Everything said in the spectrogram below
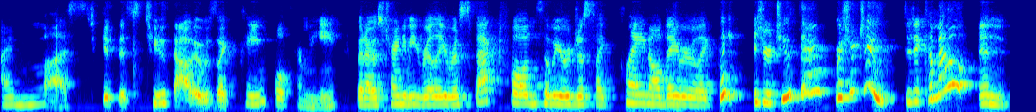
i must get this tooth out. It was like painful for me but i was trying to be really respectful and so we were just like playing all day. We were like wait is your tooth there? Where's your tooth? Did it come out? And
